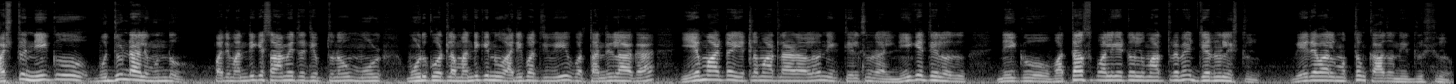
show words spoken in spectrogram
ఫస్ట్ నీకు బుద్ధి ఉండాలి ముందు. పది మందికి సామెత చెప్తున్నావు మూడు మూడు కోట్ల మందికి నువ్వు అధిపతివి ఒక తండ్రిలాగా. ఏ మాట ఎట్లా మాట్లాడాలో నీకు తెలిసి ఉండాలి. నీకే తెలియదు నీకు వత్తాసు పలిగేటోళ్ళు మాత్రమే జర్నలిస్టులు. వేరే వాళ్ళు మొత్తం కాదు నీ దృష్టిలో.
